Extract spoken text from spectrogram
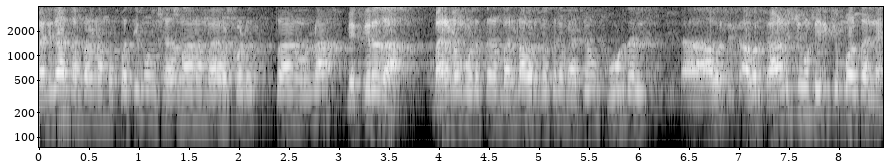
വനിതാ സംവരണം മുപ്പത്തിമൂന്ന് ശതമാനം ഏർപ്പെടുത്താനുള്ള വ്യഗ്രത ഭരണകൂടത്തിനും ഭരണവർഗത്തിനും ഏറ്റവും കൂടുതൽ അവർക്ക് അവർ കാണിച്ചുകൊണ്ടിരിക്കുമ്പോൾ തന്നെ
